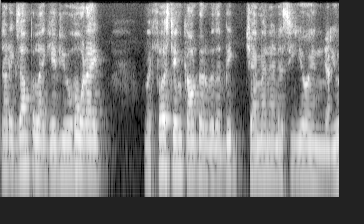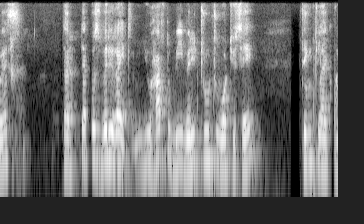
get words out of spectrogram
that example I gave you, what I my first encounter with a big chairman and a CEO in yeah. US. That that was very right. I mean, you have to be very true to what you say, think like on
